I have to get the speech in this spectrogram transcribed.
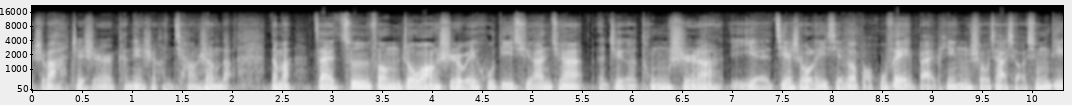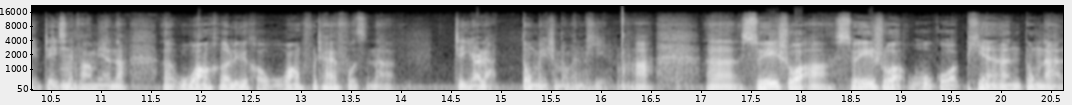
是吧？这是肯定是很强盛的。那么在尊奉周王室、维护地区安全，呃，这个同时呢，也接受了一些个保护费，摆平手下小兄弟这些方面呢，呃，吴王阖闾和吴王夫差父子呢，这爷儿俩。都没什么问题啊，呃，虽说啊，虽说吴国偏安东南，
